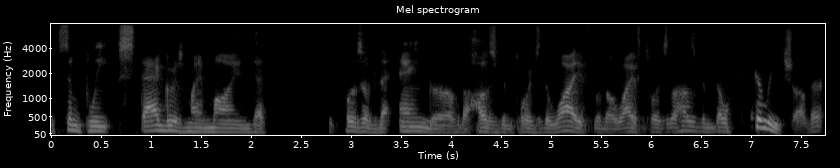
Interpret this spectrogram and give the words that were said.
It simply staggers my mind that because of the anger of the husband towards the wife or the wife towards the husband, they'll kill each other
